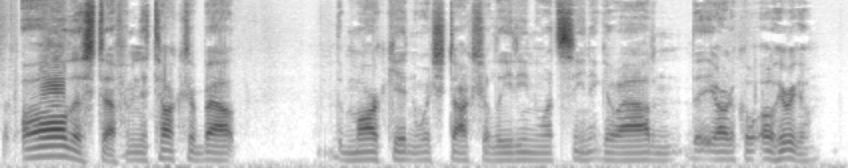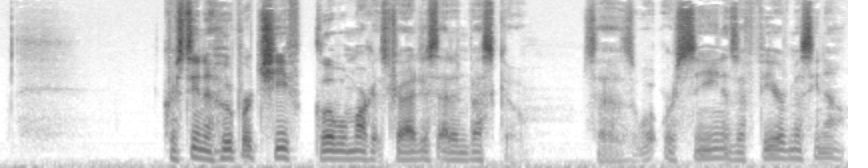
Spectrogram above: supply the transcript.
But all this stuff, I mean, they talked about the market and which stocks are leading, what's seen it go out, and the article. Oh, here we go. Kristina Hooper, Chief Global Market Strategist at Invesco, says what we're seeing is a fear of missing out.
